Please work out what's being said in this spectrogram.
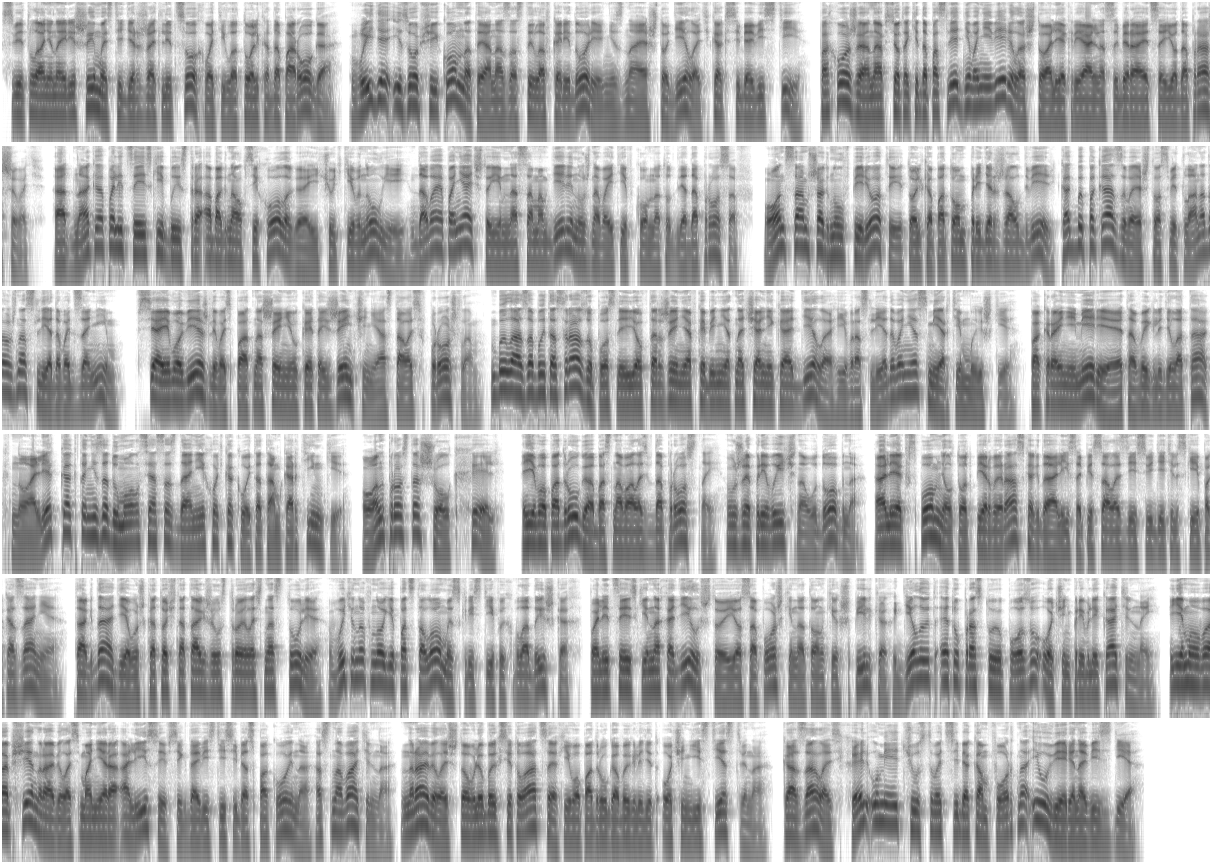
Светланиной решимости держать лицо хватило только до порога. Выйдя из общей комнаты, она застыла в коридоре, не зная, что делать, как себя вести. Похоже, она все-таки до последнего не верила, что Олег реально собирается ее допрашивать. Однако полицейский быстро обогнал психолога и чуть кивнул ей, давая понять, что им на самом деле нужно войти в комнату для допросов. Он сам шагнул вперед и только потом придержал дверь, как бы показывая, что Светлана должна следовать за ним. Вся его вежливость по отношению к этой женщине осталась в прошлом, была забыта сразу после ее вторжения в кабинет начальника отдела и в расследование смерти мышки. По крайней мере, это выглядело так, но Олег как-то не задумывался о создании хоть какой-то там картинки. Он просто шел к Хель. Его подруга обосновалась в допросной, уже привычно, удобно. Олег вспомнил тот первый раз, когда Алиса писала здесь свидетельские показания. Тогда девушка точно так же устроилась на стуле, вытянув ноги под столом и скрестив их в лодыжках. Полицейский находил, что ее сапожки на тонких шпильках делают эту простую позу очень привлекательной. Ему вообще нравилась манера Алисы всегда вести себя спокойно, основательно. Нравилось, что в любых ситуациях его подруга выглядит очень естественно. Казалось, Хель умеет чувствовать себя комфортно и уверенно везде.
